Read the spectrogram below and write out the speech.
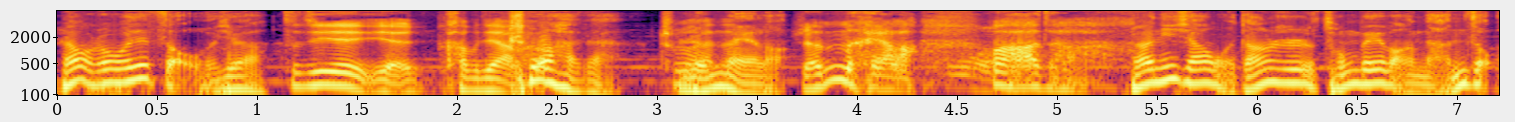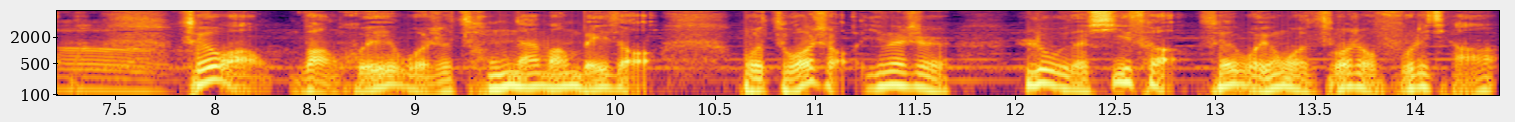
然后我说我得走回去啊，司机也看不见了，车还在，车还在人没了。人没了，我操然后你想，我当时是从北往南走，啊所以往往回我是从南往北走，我左手因为是路的西侧，所以我用我左手扶着墙，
